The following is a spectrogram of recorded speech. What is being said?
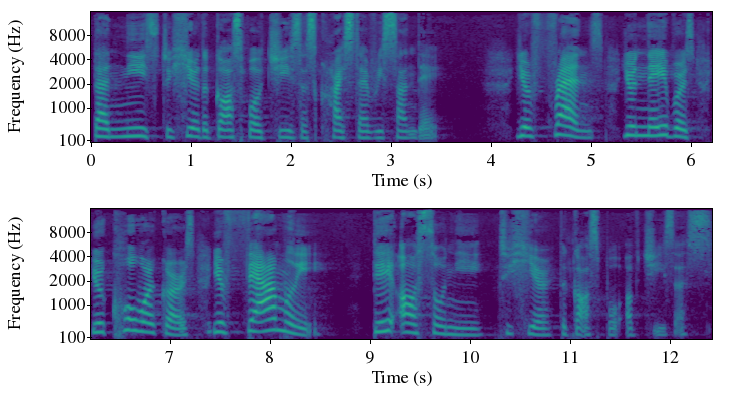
that needs to hear the gospel of Jesus Christ every Sunday. Your friends, your neighbors, your coworkers, your family, they also need to hear the gospel of Jesus.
